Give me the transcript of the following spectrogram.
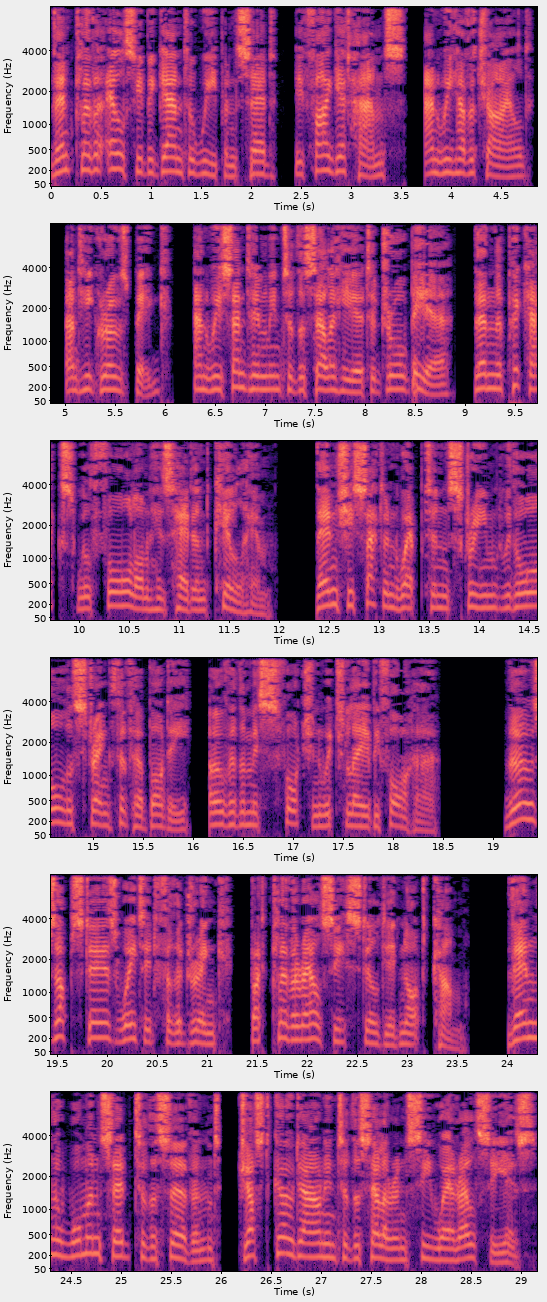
Then clever Elsie began to weep and said, If I get Hans, and we have a child, and he grows big, and we send him into the cellar here to draw beer, then the pickaxe will fall on his head and kill him. Then she sat and wept and screamed with all the strength of her body, over the misfortune which lay before her. Those upstairs waited for the drink, but clever Elsie still did not come. Then the woman said to the servant, Just go down into the cellar and see where Elsie is.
